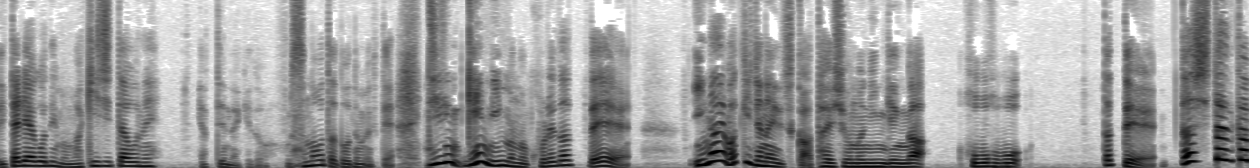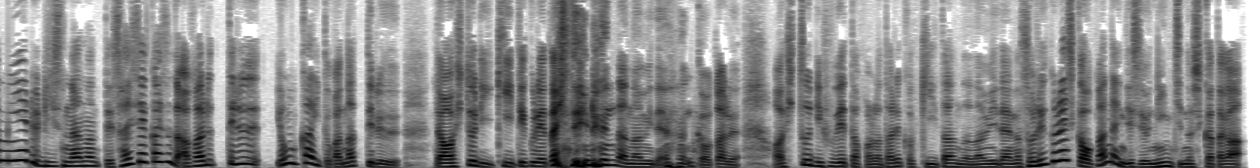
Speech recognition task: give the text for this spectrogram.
イタリア語で今巻き舌をね、やってんだけど、そんなことはどうでもよくて、現に今のこれだって、いないわけじゃないですか、対象の人間が。ほぼほぼ。だって、私が見えるリスナーなんて再生回数が上がってる4回とかなってる。で、あ、一人聞いてくれた人いるんだな、みたいな。なんかわかる。あ、一人増えたから誰か聞いたんだな、みたいな。それぐらいしかわかんないんですよ、認知の仕方が。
